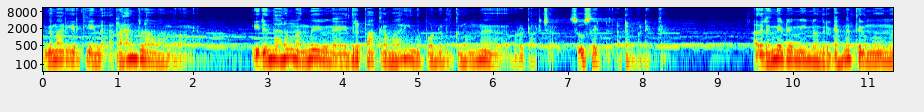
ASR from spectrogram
இந்த மாதிரி இருக்குது என்ன ரேங்க்லாம் வாங்குவாங்க. இருந்தாலும் வந்து இவங்க எதிர்பார்க்குற மாதிரி இந்த பொண்ணு இருக்கணும்னு ஒரு டார்ச்சர் சூசைட் அட்டம் பண்ணியிருக்காங்க அதுலேருந்து எப்படியோ மீன் வந்திருக்காங்க. திரும்பவும்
